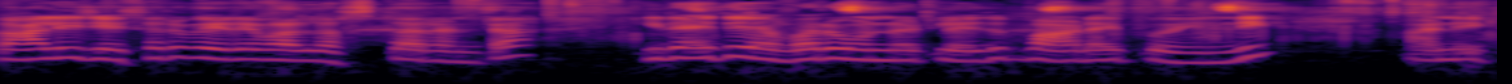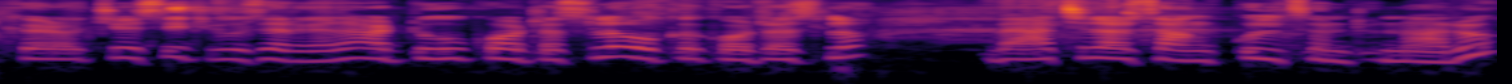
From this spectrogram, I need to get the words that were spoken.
ఖాళీ చేశారు. వేరే వాళ్ళు వస్తారంట. ఇదైతే ఎవరు ఉండట్లేదు. పాడైపోయింది. అండ్ ఇక్కడ వచ్చేసి చూసారు కదా ఆ టూ క్వార్టర్స్లో ఒక క్వార్టర్స్లో బ్యాచిలర్స్ అంకుల్స్ ఉంటున్నారు.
